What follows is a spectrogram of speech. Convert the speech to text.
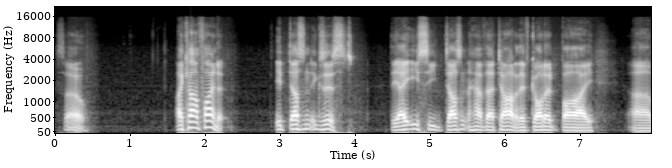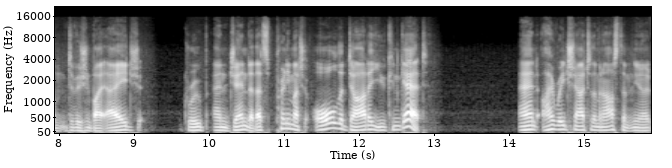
So, I can't find it. It doesn't exist. The AEC doesn't have that data. They've got it by um, division by age, group, and gender. That's pretty much all the data you can get. And I reached out to them and asked them, you know,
